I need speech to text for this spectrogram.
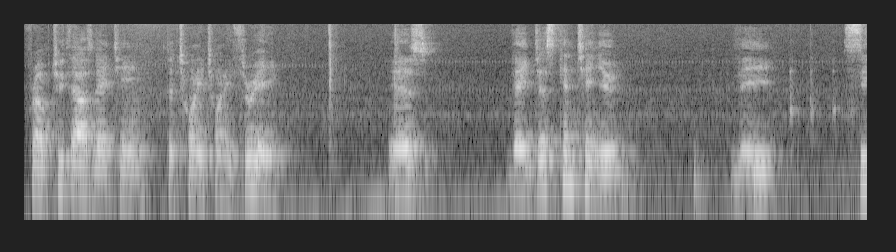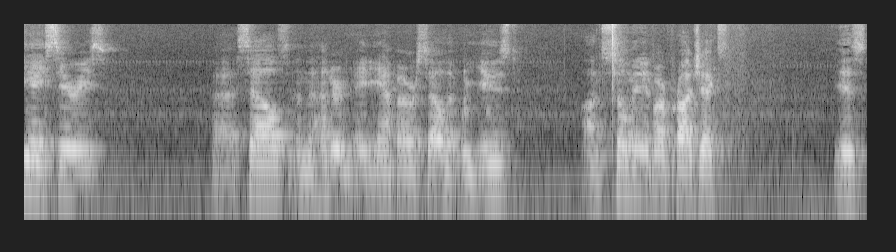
from 2018 to 2023 is they discontinued the CA series uh, cells and the 180 amp hour cell that we used on so many of our projects is,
